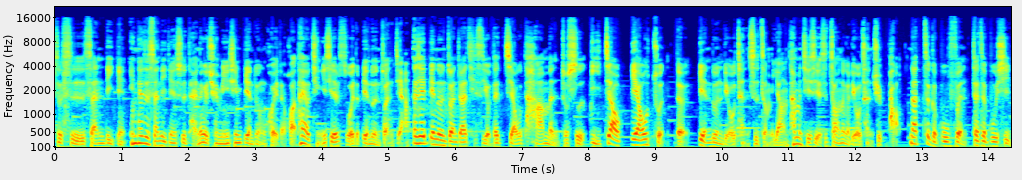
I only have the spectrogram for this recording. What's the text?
这是三立电，应该是三立电视台那个全明星辩论会的话，他有请一些所谓的辩论专家。那些辩论专家其实有在教他们，就是比较标准的辩论流程是怎么样。他们其实也是照那个流程去跑。那这个部分在这部戏。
